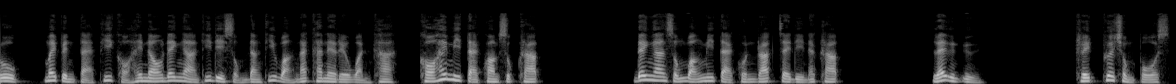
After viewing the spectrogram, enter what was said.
รูปไม่เป็นแต่พี่ขอให้น้องได้งานที่ดีสมดังที่หวังนะคะในเร็ววันค่ะ ขอให้มีแต่ความสุขครับ ได้งานสมหวังมีแต่คนรักใจดีนะครับ และอื่นๆ คลิกเพื่อชมโพสต์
